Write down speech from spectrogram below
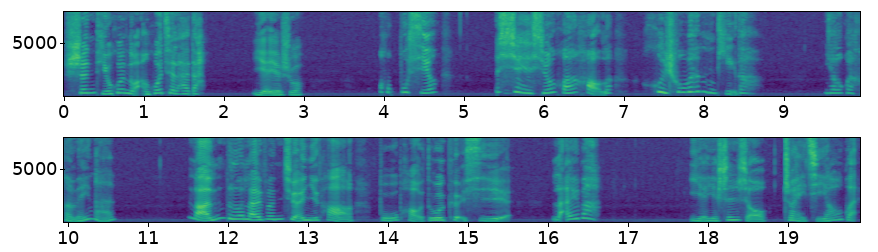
身体会暖和起来的。”爷爷说：“哦，不行。”血液循环好了会出问题的，妖怪很为难。难得来温泉一趟，不泡多可惜。来吧，爷爷伸手拽起妖怪。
